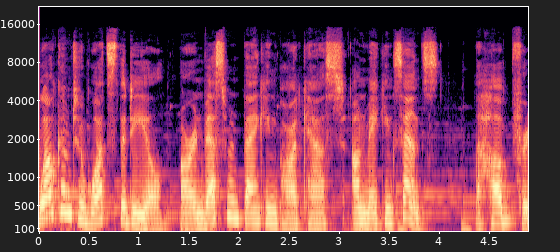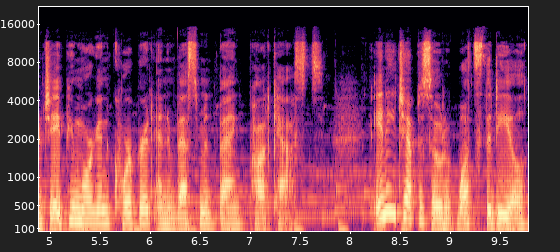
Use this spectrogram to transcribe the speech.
Welcome to What's the Deal, our investment banking podcast on Making Sense, the hub for JP Morgan corporate and investment bank podcasts. In each episode of What's the Deal,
